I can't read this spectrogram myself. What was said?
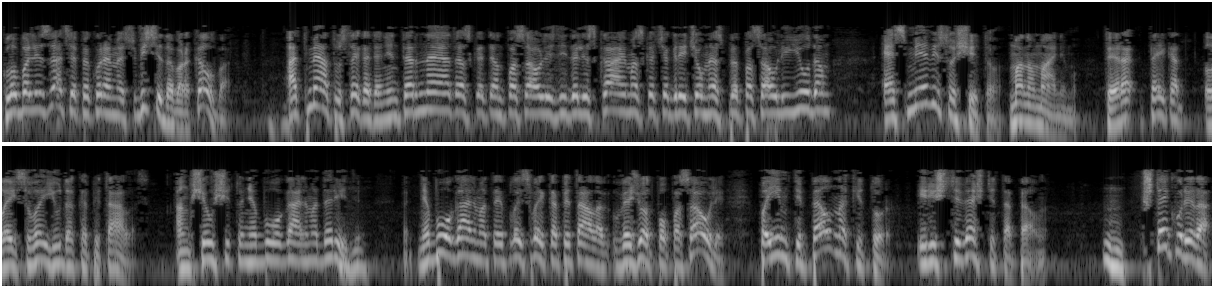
globalizacija, apie kurią mes visi dabar kalba, atmetus tai, kad ten internetas, kad ten pasaulis didelis kaimas, kad čia greičiau mes per pasaulį judam, esmė viso šito, mano manimu, tai yra tai, kad laisvai juda kapitalas. Anksčiau šito nebuvo galima daryti. Nebuvo galima taip laisvai kapitalą vežiot po pasaulį, paimti pelną kitur ir išsivežti tą pelną. Mhm. Štai kur yra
